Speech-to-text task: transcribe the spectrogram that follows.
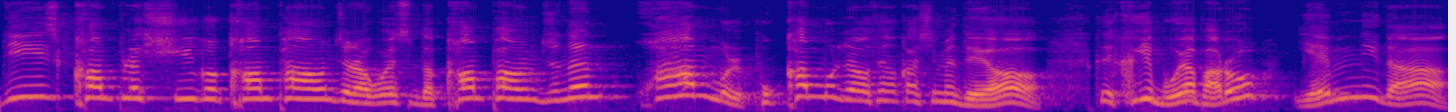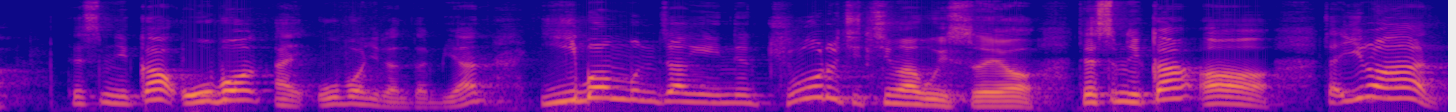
These complex sugar compounds라고 했습니다. compounds는 화합물, 복합물이라고 생각하시면 돼요. 근데 그게 뭐야? 바로 얘입니다. 됐습니까? 5번, 아니, 5번이란다. 미안. 2번 문장에 있는 주어를 지칭하고 있어요. 됐습니까? 어. 자, 이러한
